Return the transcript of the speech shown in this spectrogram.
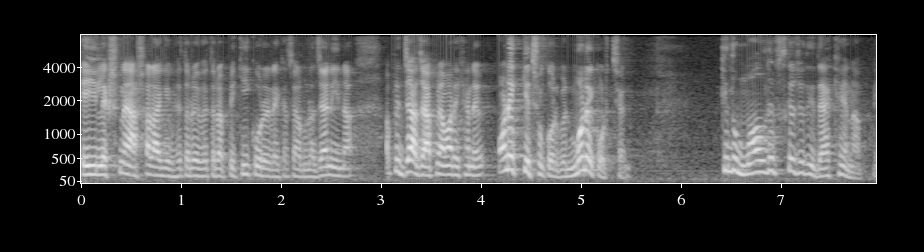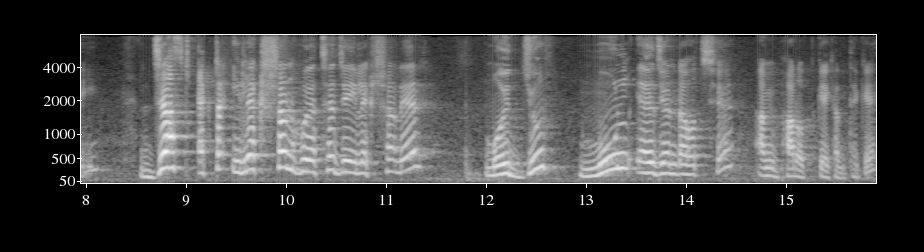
এই ইলেকশনে আসার আগে ভেতরে ভেতরে আপনি কী করে রেখেছেন আমরা জানি না। আপনি যা যা আপনি আমার এখানে অনেক কিছু করবেন, মনে করছেন। কিন্তু মলদ্বীপসকে যদি দেখেন আপনি জাস্ট একটা ইলেকশন হয়েছে যে ইলেকশনের মৈজুর মূল এজেন্ডা হচ্ছে, আমি ভারতকে এখান থেকে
